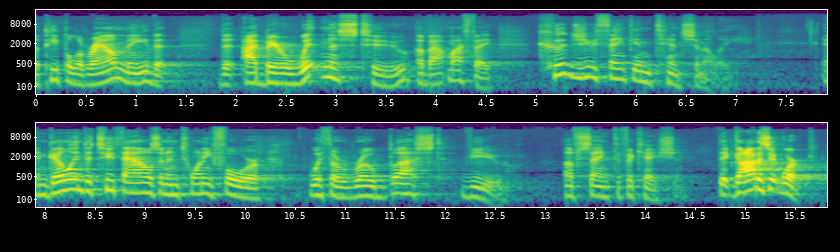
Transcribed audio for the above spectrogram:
the people around me that, that I bear witness to about my faith? Could you think intentionally and go into 2024 with a robust view of sanctification? That God is at work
